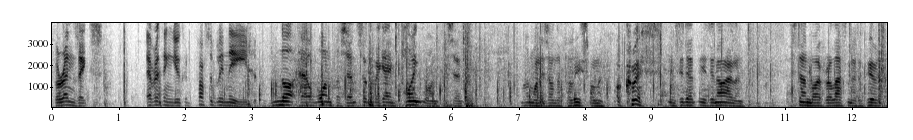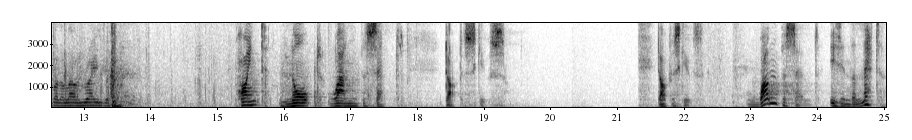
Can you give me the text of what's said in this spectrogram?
Forensics. Everything you could possibly need. Not how 1% suddenly became 0.1%. My money's on the policewoman. Oh, Chris, incidentally, is in Ireland. Stand by for a last minute appearance by the Lone Ranger. 0.01%, Dr. Skuse. Dr. Skuse, 1% is in the letter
